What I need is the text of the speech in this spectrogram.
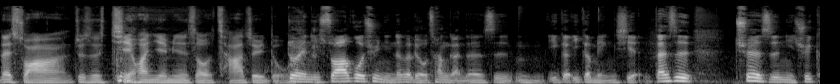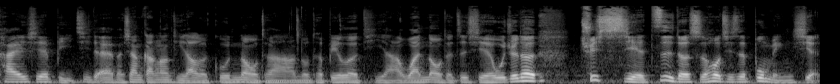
在刷，就是切换页面的时候差最多。对你刷过去，你那个流畅感真的是嗯一个一个明显，但是确实你去开一些笔记的 app，像刚刚提到的 Good Note 啊、Notability 啊、OneNote 这些，我觉得去写字的时候其实不明显，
